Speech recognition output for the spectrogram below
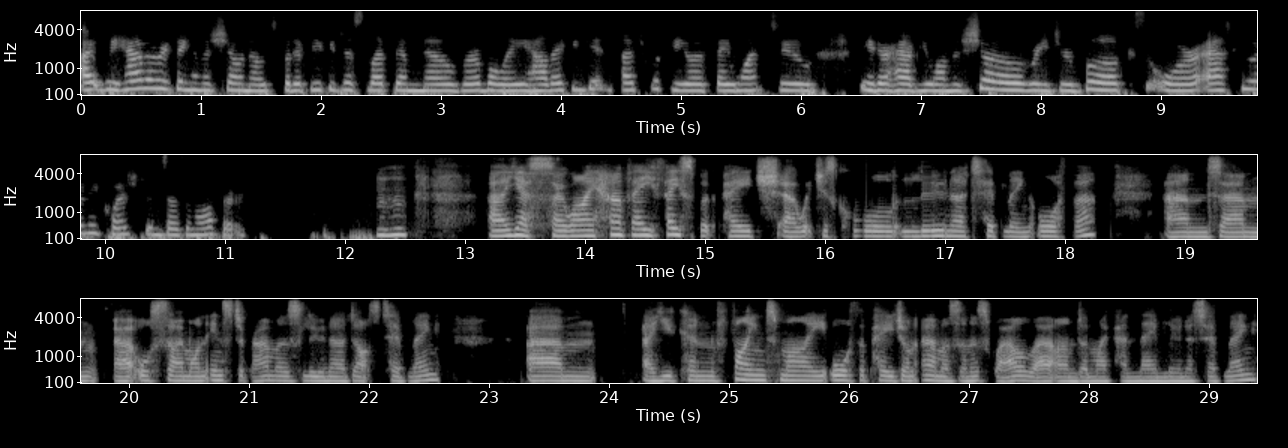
I, we have everything in the show notes, but if you could just let them know verbally how they can get in touch with you if they want to either have you on the show, read your books, or ask you any questions as an author. Mhm. Uh, yes, so I have a Facebook page uh, which is called Luna Tibling Author, and um, uh, also I'm on Instagram as luna.tibling. Um, uh, you can find my author page on Amazon as well uh, under my pen name Luna Tibling.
